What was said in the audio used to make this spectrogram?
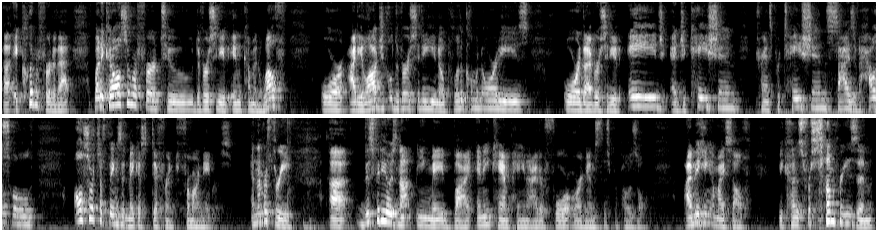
Uh, it could refer to that, but it could also refer to diversity of income and wealth, or ideological diversity, you know, political minorities, or diversity of age, education, transportation, size of household, all sorts of things that make us different from our neighbors. And number three, uh, this video is not being made by any campaign either for or against this proposal. I'm making it myself because for some reason,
